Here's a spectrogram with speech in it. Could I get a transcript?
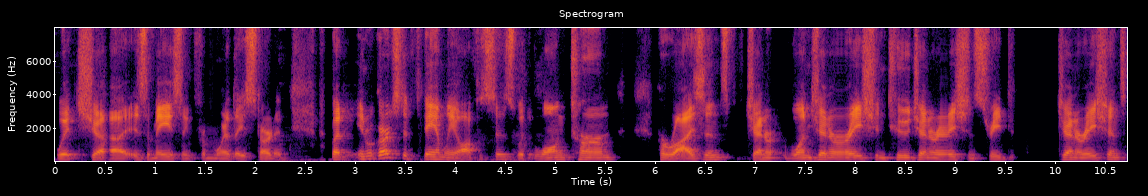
which uh, is amazing from where they started. But in regards to family offices with long-term horizons, gener- one generation, two generations, three generations,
